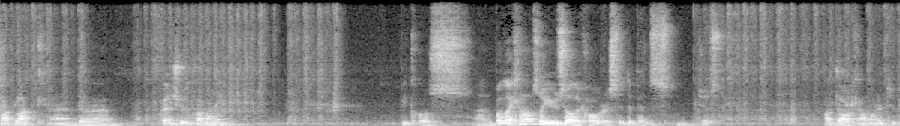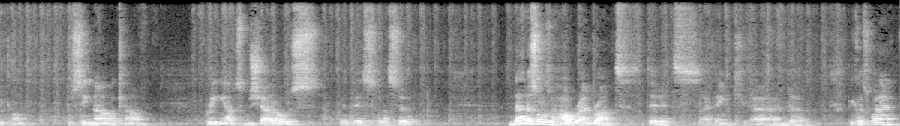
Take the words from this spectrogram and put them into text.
Kraplakk and uh, ultramarine because um, but I can also use other colors it depends just how dark I want it to become. You see now I kind of bringing out some shadows with this lasur. That is also how Rembrandt did it I think uh, and uh, because when I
